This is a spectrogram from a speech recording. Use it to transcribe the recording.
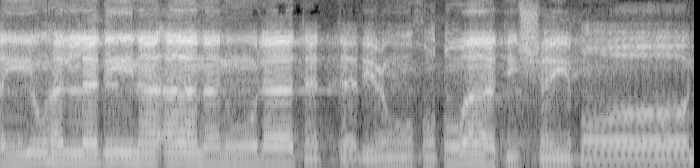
أيها الذين آمنوا لا تتبعوا خطوات الشيطان.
